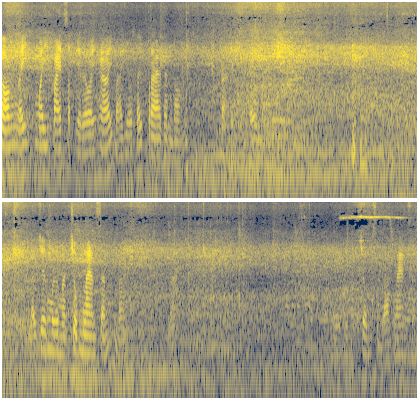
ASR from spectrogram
កង់អីថ្មី80%ហើយបាទយកទៅប្រើតែម្ដងណាបាទបងប្អូនឥឡូវយើងមើលមកជុំឡានសិនបាទបាទជុំសម្រាប់ឡានសិន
